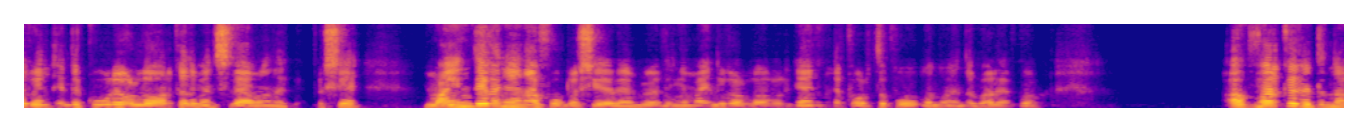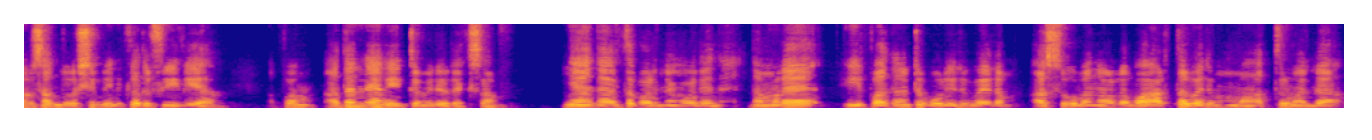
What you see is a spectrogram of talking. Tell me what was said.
ഇവൻ കൂടെ ഉള്ളവർക്ക് അത് മനസ്സിലാവുന്നില്ല. പക്ഷെ മൈൻഡിൽ ഞാൻ ആ ഫോട്ടോ ഷെയർ ചെയ്യുമ്പോൾ അല്ലെങ്കിൽ മൈൻഡിലുള്ളവർ ഞാൻ ഇങ്ങനെ പുറത്ത് പോകുന്നു എന്ന് പറയുമ്പോൾ അവർക്ക് കിട്ടുന്ന ഒരു സന്തോഷം എനിക്കത് ഫീൽ ചെയ്യാറ് അപ്പം അതന്നെയാണ് ഏറ്റവും വലിയൊരു എക്സാമ്പിൾ ഞാൻ നേരത്തെ പറഞ്ഞ പോലെ തന്നെ നമ്മളെ ഈ പതിനെട്ട് കോടി രൂപയുടെ അസുഖം എന്നുള്ള വാർത്ത വരുമ്പോൾ മാത്രമല്ല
